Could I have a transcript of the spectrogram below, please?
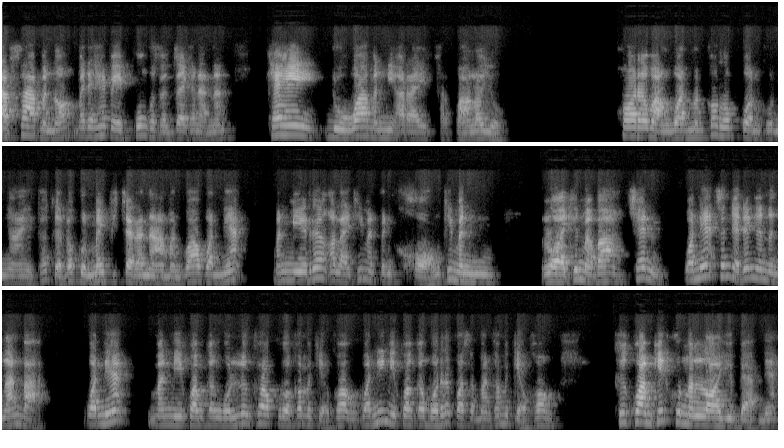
รับทราบมันเนาะไม่ได้ให้ไปพุ่งคนสนใจขนาดนั้น แค่ให้ดูว่ามันมีอะไรขัดขวางเราอยู่ พอระหว่างวันมันก็รบกวนคุณไง ถ้าเกิดว่าคุณไม่พิจารณามันว่าวันเนี้ย มันมีเรื่องอะไรที่มันเป็นของที่มันลอยขึ้นมาบ้าง เช่น วันเนี้ยฉันอยากได้เงินหนึ่งล้านบาท วันเนี้ยมันมีความกังวลเรื่องครอบครัวเข้ามาเกี่ยวข้อง วันนี้มีความกังวลเรื่องความสัมพันธ์เข้ามาเกี่ยวข้อง คือความคิดคุณมันลอยอยู่แบบเนี้ย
